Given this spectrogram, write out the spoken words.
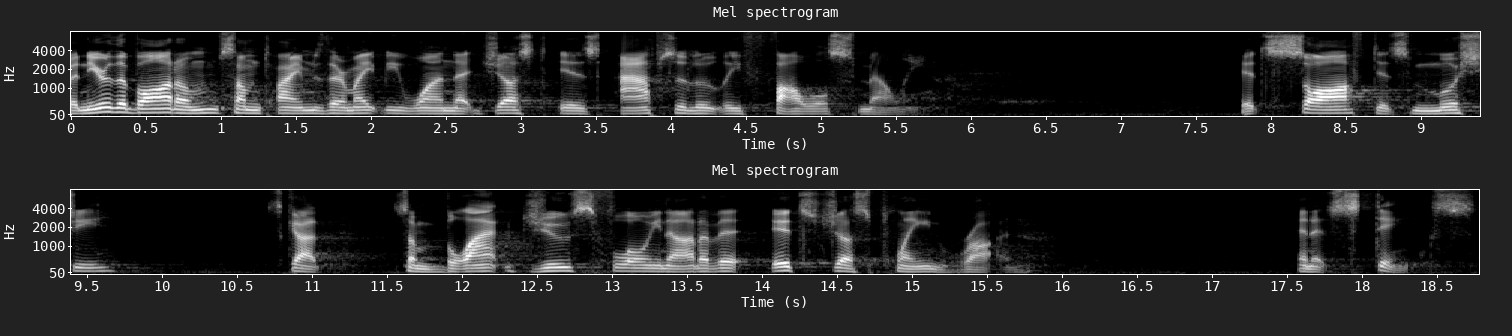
But near the bottom, sometimes there might be one that just is absolutely foul smelling. It's soft, it's mushy, it's got some black juice flowing out of it. It's just plain rotten. And it stinks.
